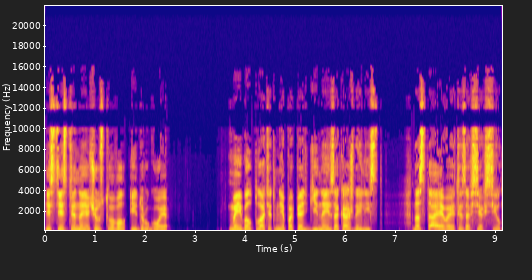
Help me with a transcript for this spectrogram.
Естественно, я чувствовал и другое. Мейбл платит мне по пять гиней за каждый лист. Настаивает изо всех сил.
